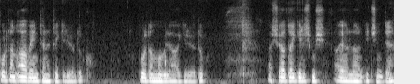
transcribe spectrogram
Buradan A ve internete giriyorduk. Buradan mobil ağa giriyorduk. Aşağıda gelişmiş ayarların içinde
